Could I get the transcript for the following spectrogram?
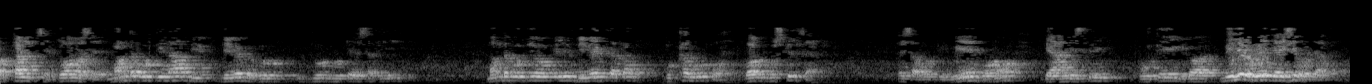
और फल से, दोनों से। मंद बुद्धि नाम विवेक दूर रूपे सही मंद बुद्धियों के लिए विवेक करना दुख रूप हो, बहुत मुश्किल से है। ऐसा होती हुए दोनों ज्ञान स्त्री होते मिले हुए जैसे हो जाते हैं।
